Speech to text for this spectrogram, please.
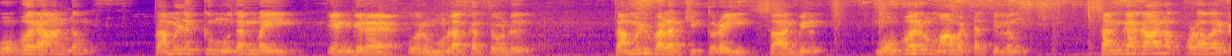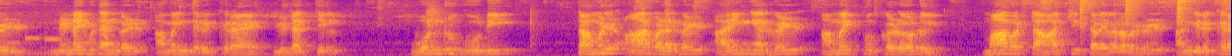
ஒவ்வொரு ஆண்டும் தமிழுக்கு முதன்மை என்கிற ஒரு முழக்கத்தோடு தமிழ் வளர்ச்சித்துறை சார்பில் ஒவ்வொரு மாவட்டத்திலும் சங்ககால புலவர்கள் நினைவிடங்கள் அமைந்திருக்கிற இடத்தில் ஒன்று கூடி தமிழ் ஆர்வலர்கள் அறிஞர்கள் அமைப்புகளோடு மாவட்ட ஆட்சித்தலைவர் அவர்கள் அங்கிருக்கிற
